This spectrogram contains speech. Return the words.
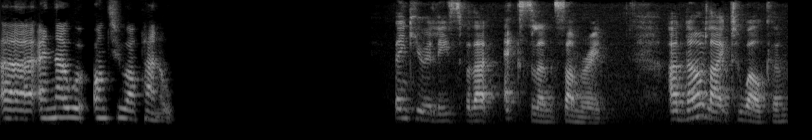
Uh, and now we're on to our panel. Thank you, Elise, for that excellent summary. I'd now like to welcome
